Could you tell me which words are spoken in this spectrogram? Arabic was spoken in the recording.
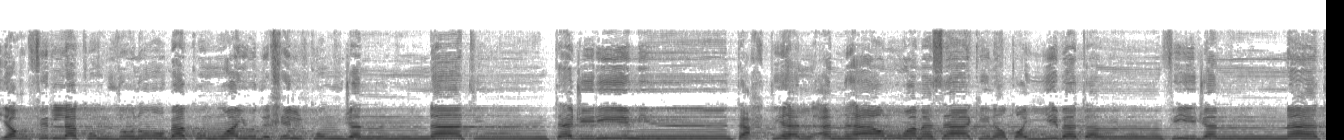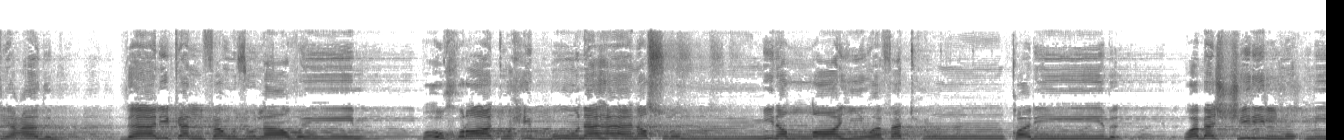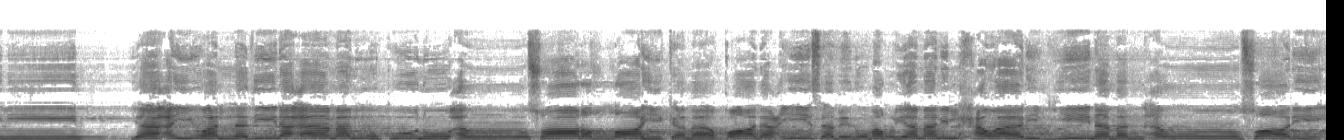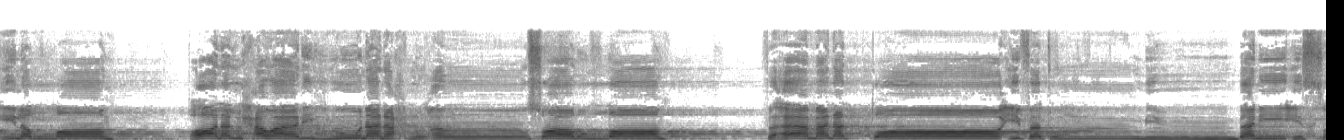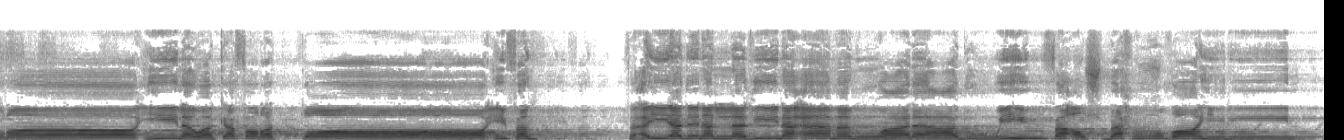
يغفر لكم ذنوبكم ويدخلكم جنات تجري من تحتها الأنهار ومساكن طيبة في جنات عدن. ذلك الفوز العظيم. وأخرى تحبونها نصر من الله وفتح قريب. وبشر المؤمنين. يا أيها الذين آمنوا كونوا أنصار الله كما قال عيسى بن مريم للحواريين من أنصاري إلى الله. قال الحواريون نحن أنصار الله. فآمنت طائفة من بني إسرائيل وكفرت طائفة فأيدنا الذين آمنوا على عدوهم فأصبحوا ظاهرين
